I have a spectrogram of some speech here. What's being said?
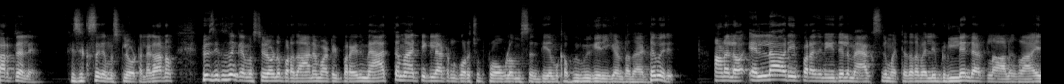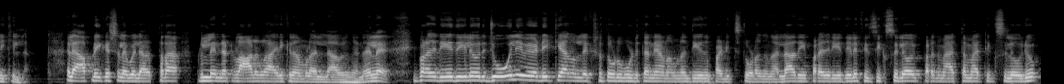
കറക്റ്റ് അല്ലേ? ഫിസിക്സ് കെമിസ്ട്രിയിലോട്ടല്ല. കാരണം ഫിസിക്സും കെമിസ്ട്രിയിലോട്ട് പ്രധാനമായിട്ട് പറയുന്നത് മാത്തമാറ്റിക്കലായിട്ടുള്ള കുറച്ച് പ്രോബ്ലംസ് എന്ത് നമുക്ക് അഭിമുഖീകരിക്കേണ്ടതായിട്ട് വരും. ആണല്ലോ എല്ലാവരും ഈ പറയുന്ന രീതിയിൽ മാത്സിന് മറ്റത്ര വലിയ ബ്രില്യന്റ് ആയിട്ടുള്ള ആളുകളായിരിക്കില്ല. അല്ലെ? ആപ്ലിക്കേഷൻ ലെവലിൽ അത്ര ബ്രില്യന്റ് ആയിട്ടുള്ള ആളുകളായിരിക്കും നമ്മളെല്ലാവരും തന്നെ അല്ലേ? ഈ പറഞ്ഞ രീതിയിൽ ഒരു ജോലി മേടിക്കുക എന്നുള്ള ലക്ഷ്യത്തോടു കൂടി തന്നെയാണ് നമ്മൾ എന്ത് ചെയ്യുന്നത്? പഠിച്ചു തുടങ്ങുന്നത്. അല്ലാതെ ഈ പറഞ്ഞ രീതിയിൽ ഫിസിക്സിലോ ഈ പറഞ്ഞ മാത്തമാറ്റിക്സിലോ ഒരു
